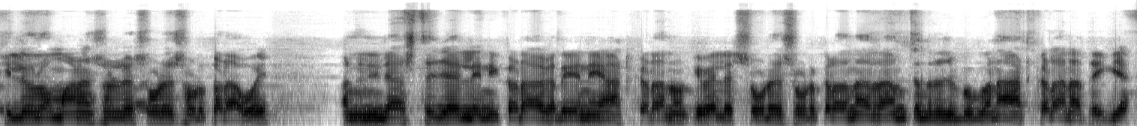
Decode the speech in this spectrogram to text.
ખીલેલો માણસ એટલે સોળે સોળ કળા હોય અને નિરાશ થઈ જાય એટલે એની કળા કરે, એની આઠ કળાનો કહેવાય. એટલે સોળે સોળ કળાના રામચંદ્રજી ભગવાન આઠ કળાના થઈ ગયા.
